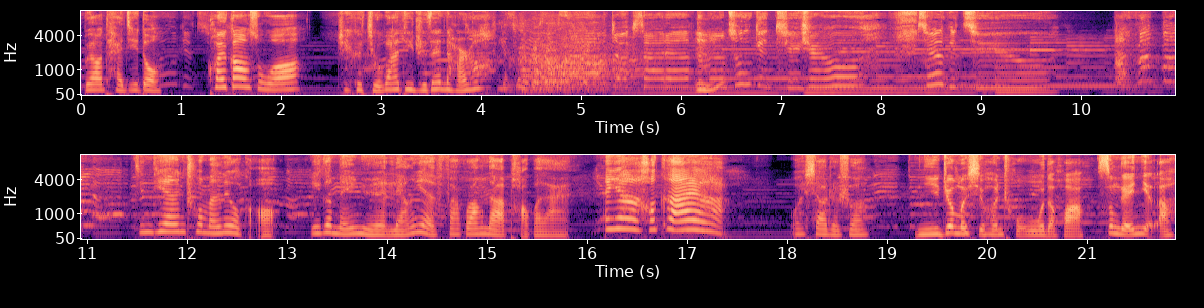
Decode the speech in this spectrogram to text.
不要太激动，快告诉我这个酒吧地址在哪儿啊？”嗯。今天出门遛狗，一个美女两眼发光的跑过来，哎呀，好可爱啊！我笑着说。你这么喜欢宠物的话，送给你了。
